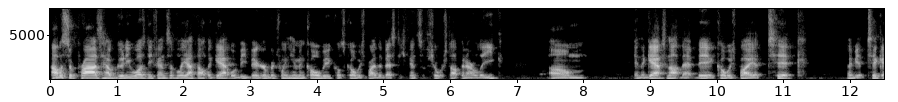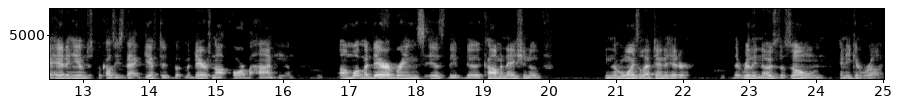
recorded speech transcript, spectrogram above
I was surprised how good he was defensively. I thought the gap would be bigger between him and Colby because Colby's probably the best defensive shortstop in our league. Um, and the gap's not that big. Colby's probably a tick, maybe a tick ahead of him just because he's that gifted, but Madera's not far behind him. Um, what Madera brings is the the combination of you know, number one, he's a left-handed hitter that really knows the zone and he can run.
